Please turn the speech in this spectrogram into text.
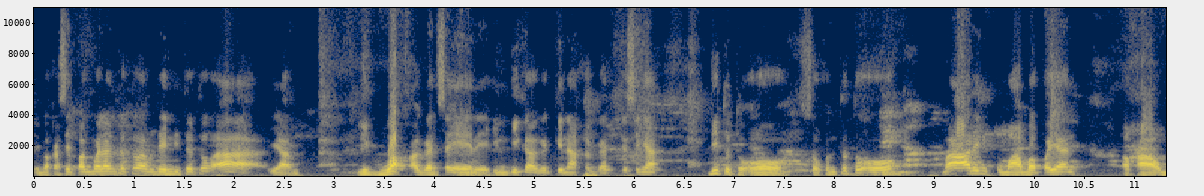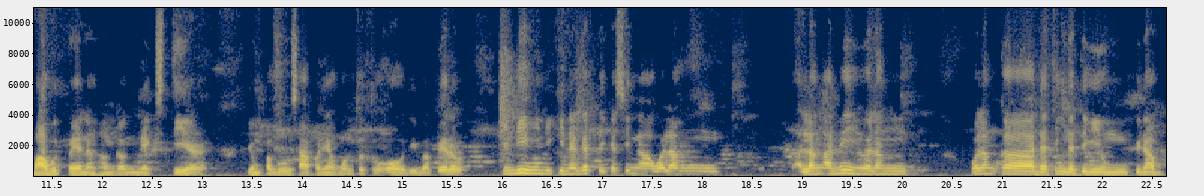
Diba? Kasi pag walang totoo, hindi totoo, ah, yan, ligwak agad sa ere, hindi ka agad kinakagat. Kasi nga, di totoo. So kung totoo, maaaring umaba pa yan, baka umabot pa yan ng hanggang next year yung pag-uusapan niya kung totoo, di ba? Pero hindi hindi kinagat eh, kasi nga walang alang ano eh, walang walang kadating-dating yung pinab,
